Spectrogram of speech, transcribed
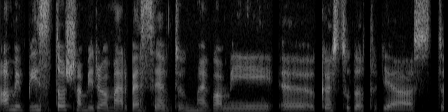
Ami biztos, amiről már beszéltünk meg, ami köztudott, ugye azt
